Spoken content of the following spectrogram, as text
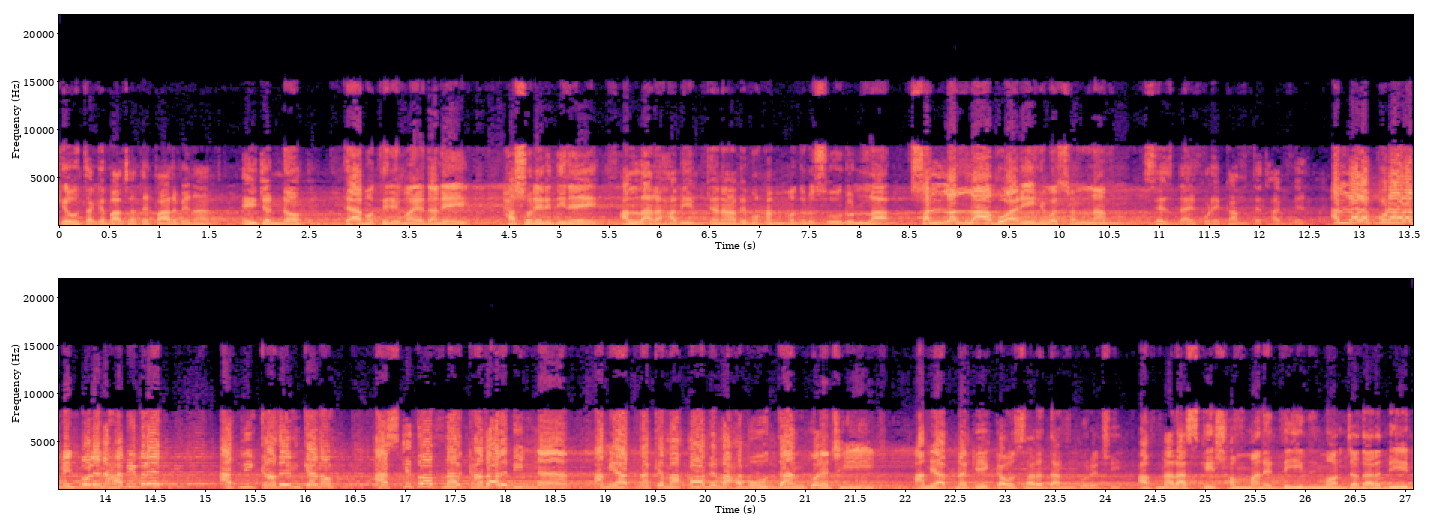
কেউ তাকে বাঁচাতে পারবে না। এই জন্য কেয়ামতির ময়দানে হাসরের দিনে আল্লাহর হাবিব জানাবে মোহাম্মদ রসুল্লাহ সাল্লাল্লাহু আলাইহি ওয়াসাল্লাম সেজদায় পড়ে কাঁদতে থাকবেন। আল্লাহ রাব্বুল আলামিন বলেন, হাবিব রে, আপনি কাঁদেন কেন? আজকে তো আপনার কাঁদার দিন না। আমি আপনাকে মাকামে মাহমুদ দান করেছি। আমি আপনাকে কাউসার দান করেছি। আপনার আজকে সম্মানের দিন, মর্যাদার দিন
